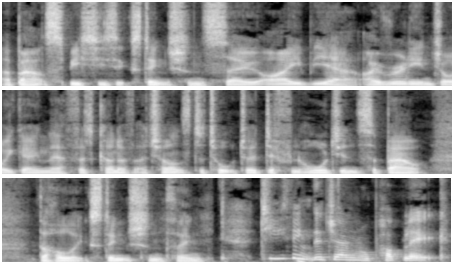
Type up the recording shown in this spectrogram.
about species extinction. So, I yeah, I really enjoy going there for kind of a chance to talk to a different audience about the whole extinction thing. Do you think the general public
